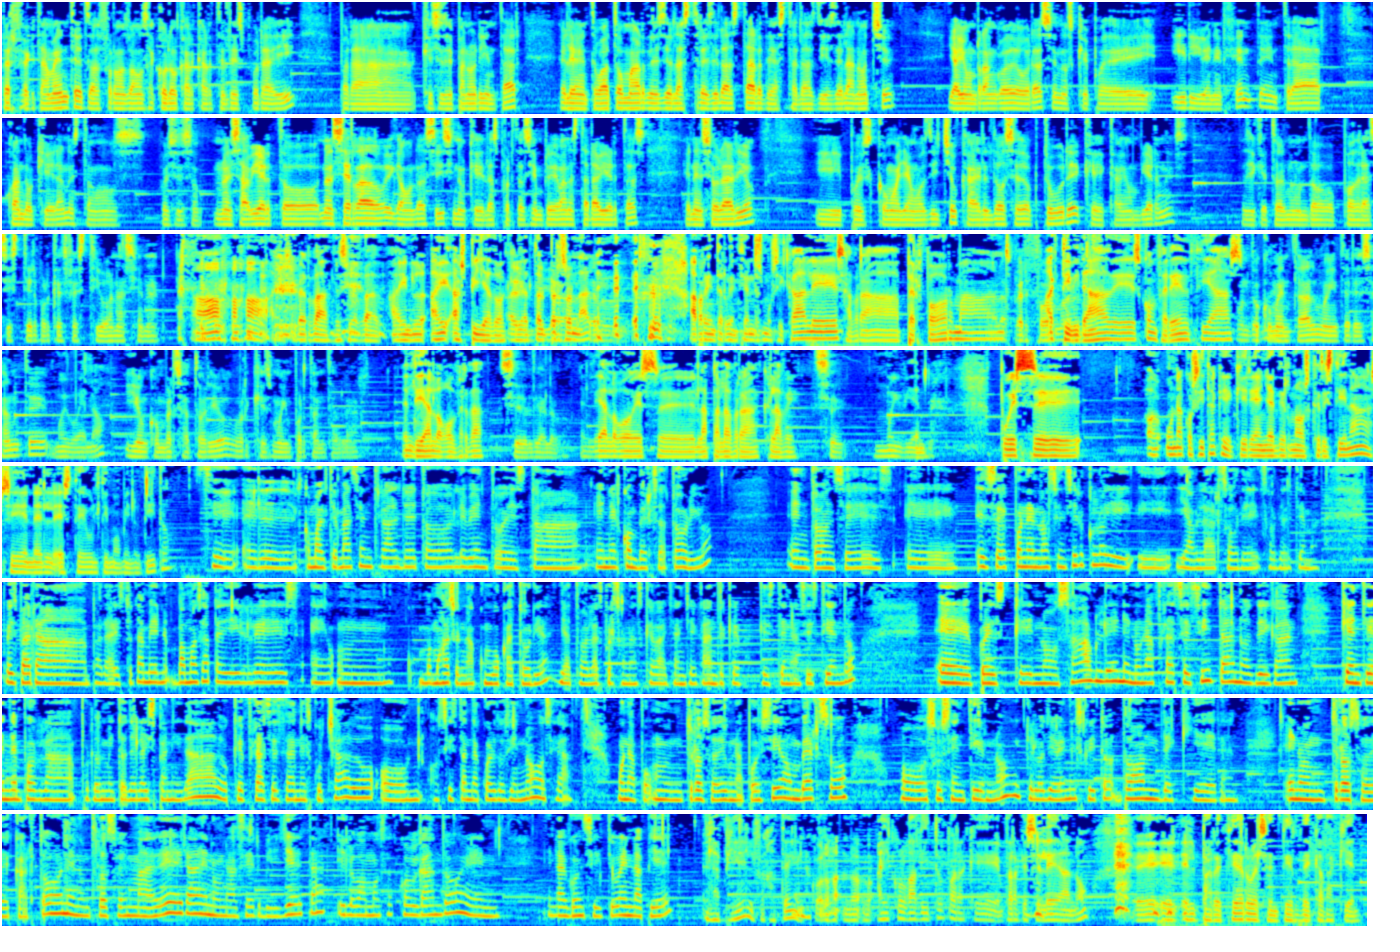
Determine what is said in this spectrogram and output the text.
perfectamente. De todas formas vamos a colocar carteles por ahí para que se sepan orientar. El evento va a tomar desde las 3 de la tarde hasta las 10 de la noche y hay un rango de horas en los que puede ir y venir gente, entrar cuando quieran. Estamos, pues eso, no es abierto, no es cerrado, digámoslo así, sino que las puertas siempre van a estar abiertas en ese horario. Y pues como ya hemos dicho, cae el 12 de octubre, que cae un viernes. Así que todo el mundo podrá asistir porque es festivo nacional. Ah, es verdad, es verdad. Ahí, ahí has pillado aquí a todo el pillado personal. habrá intervenciones musicales, habrá performance, performance. actividades, conferencias. Un documental muy interesante Muy bueno. y un conversatorio porque es muy importante hablar. El diálogo, ¿verdad? Sí, el diálogo. El diálogo es eh, la palabra clave. Sí. Muy bien. Pues eh, una cosita que quiere añadirnos Cristina, así en el, este último minutito. Sí, el, como el tema central de todo el evento está en el conversatorio, entonces eh, es ponernos en círculo y hablar sobre, sobre el tema. Pues para, para esto también vamos a pedirles eh, un, vamos a hacer una convocatoria y a todas las personas que vayan llegando, que, que estén asistiendo, eh, pues que nos hablen en una frasecita, nos digan qué entienden por, la, por los mitos de la hispanidad o qué frases han escuchado o, o si están de acuerdo o si no, o sea, una un trozo de una poesía, un verso o su sentir, ¿no? Y que lo lleven escrito donde quieran, en un trozo de cartón, en un trozo de madera, en una servilleta y lo vamos colgando en, en algún sitio, en la piel. En la piel, fíjate, hay colgadito para que, para que se lea, ¿no? Eh, el, parecer o el sentir de cada quien.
